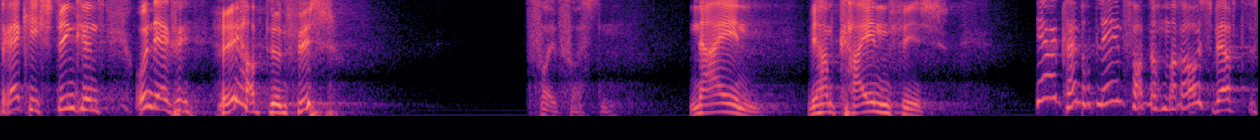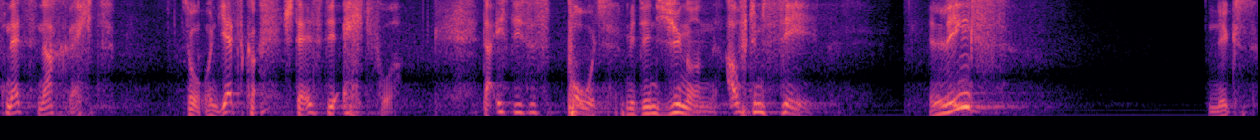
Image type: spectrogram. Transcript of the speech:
dreckig, stinkend. Und er sagt, hey, habt ihr einen Fisch? Vollpfosten. Nein, wir haben keinen Fisch. Ja, kein Problem, fahrt noch mal raus, werft das Netz nach rechts. So, und jetzt stellst dir echt vor, da ist dieses Boot mit den Jüngern auf dem See. Links nix.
